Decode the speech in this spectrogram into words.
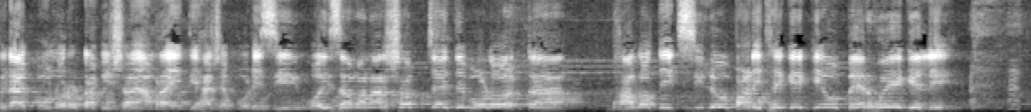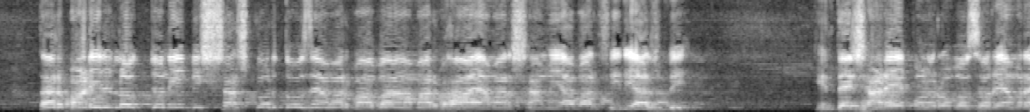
প্রায় পনেরোটা বিষয় আমরা ইতিহাসে পড়েছি। ওই জামানার সবচাইতে বড় একটা ভালো দিক ছিল বাড়ি থেকে কেউ বের হয়ে গেলে তার বাড়ির লোকজন এই বিশ্বাস করতো যে আমার বাবা, আমার ভাই, আমার স্বামী আবার ফিরে আসবে। কিন্তু সাড়ে পনেরো বছরে আমরা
